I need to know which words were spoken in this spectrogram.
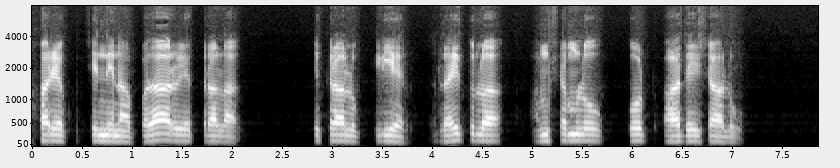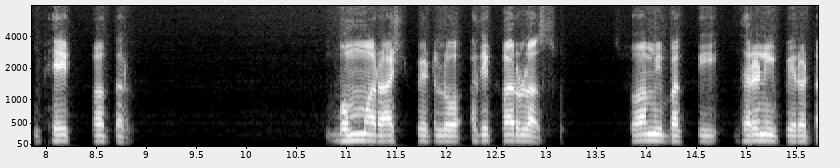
భార్యకు చెందిన పదహారు ఎకరాల ఎకరాలు క్లియర్. రైతుల అంశంలో కోర్టు ఆదేశాలు బేఖాతర్ బొమ్మ రాశిపేటలో అధికారుల స్వామి భక్తి ధరణి పేరట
